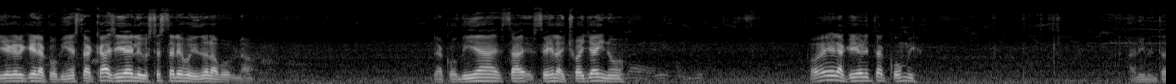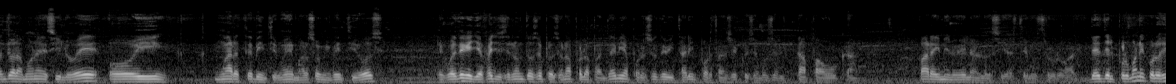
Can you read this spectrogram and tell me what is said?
ella cree que la comida está acá, si a ella le gusta estarle jodiendo la, la, la comida, está, usted se la echó allá y no. Oye, la que ella ahorita come. Alimentando a la mona de Siloé, hoy martes 29 de marzo de 2022. Recuerde que ya fallecieron 12 personas por la pandemia, por eso es de vital importancia que usemos el tapaboca para disminuir la velocidad de este monstruo global. Desde el pulmón ecológico.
